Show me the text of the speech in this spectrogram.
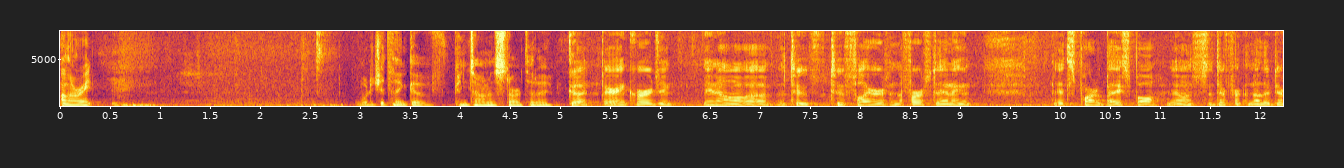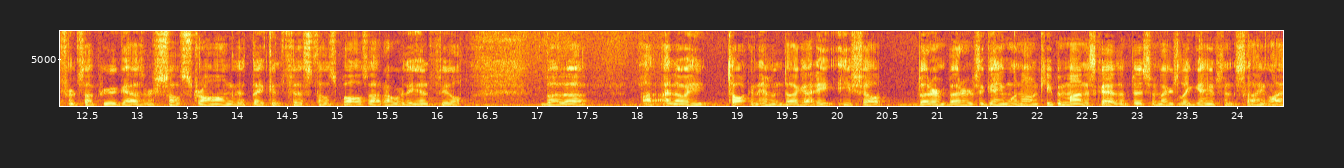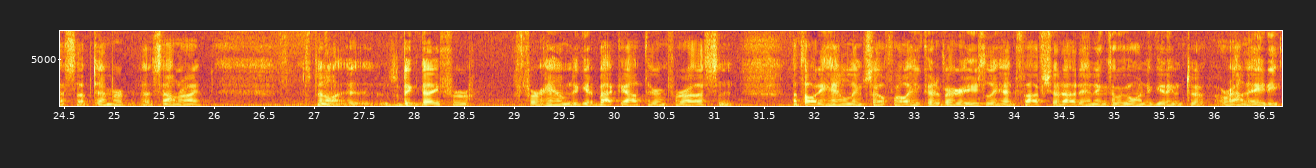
On the right. What did you think of Quintana's start today? Good, very encouraging. You know, uh, the two two flares in the first inning, it's part of baseball. You know, it's a different another difference up here. Guys are so strong that they can fist those balls out over the infield. But uh, I, I know he talking to him in dugout. He he felt better and better as the game went on. Keep in mind, this guy hasn't pitched a major league game since I think last September. Does that sound right? It's been a, it was a big day for for him to get back out there and for us. And I thought he handled himself well. He could have very easily had five shutout innings, and we wanted to get him to around 80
